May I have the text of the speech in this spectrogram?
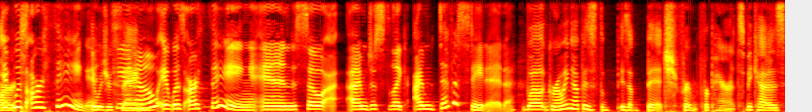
it was our thing. It was your thing. You know, it was our thing, and so I, I'm just like I'm devastated. well, growing up is the is a bitch for for parents because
